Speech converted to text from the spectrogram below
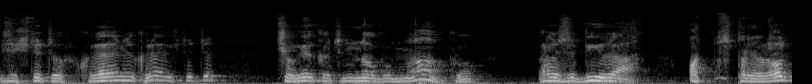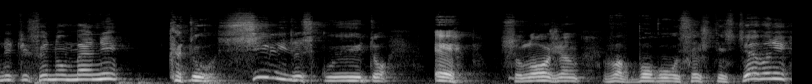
Защото в края на краищата човекът много малко разбира от природните феномени, като сили, с които е сложен в богоосъществяване,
